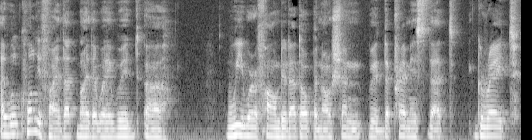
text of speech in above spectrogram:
I will qualify that, by the way, with uh, we were founded at Open Ocean with the premise that great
